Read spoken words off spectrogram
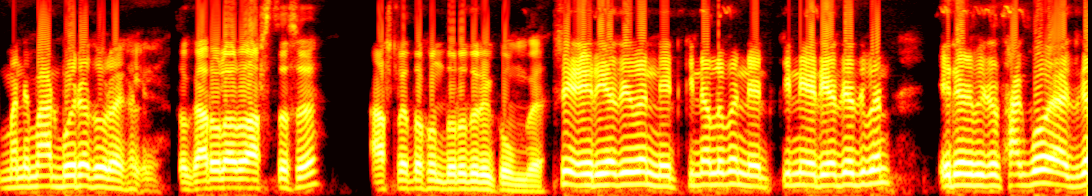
মানে মাঠ বইরা দৌড়ায় খালি। তো গারল আরও আসতেছে। আসলে তখন দৌড়দৌড়ি কমবে। এরিয়া দিবেন নেট কিনা নেবেন নেট কিনে এরিয়া দিয়ে দিবেন এরিয়ার ভিতরে থাকব। আজকে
